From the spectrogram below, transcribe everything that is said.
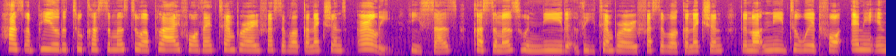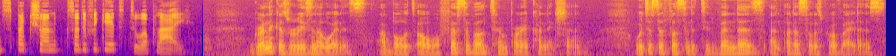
has appealed to customers to apply for their temporary festival connections early. He says customers who need the temporary festival connection do not need to wait for any inspection certificate to apply. Grenlec is raising awareness about our festival temporary connection, which is to facilitate vendors and other service providers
